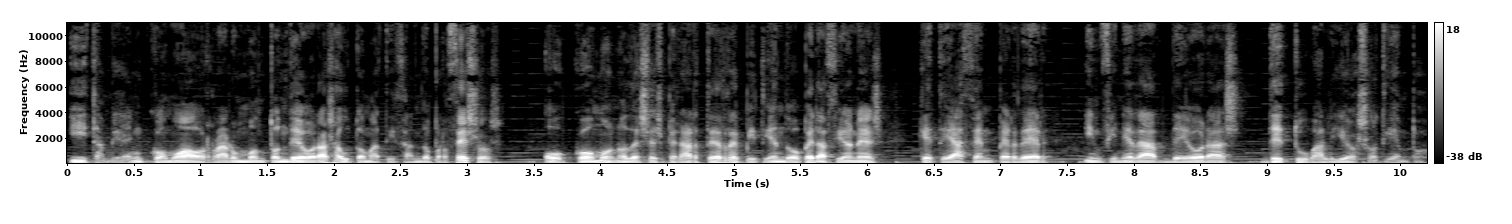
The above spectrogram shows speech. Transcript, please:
y también cómo ahorrar un montón de horas automatizando procesos, o cómo no desesperarte repitiendo operaciones que te hacen perder infinidad de horas de tu valioso tiempo.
